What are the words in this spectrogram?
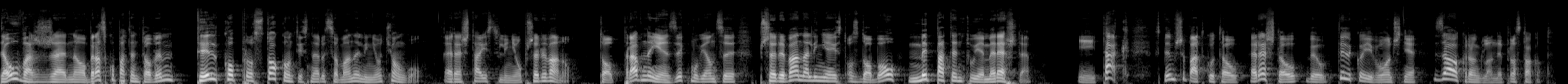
Zauważ, że na obrazku patentowym tylko prostokąt jest narysowany linią ciągłą, reszta jest linią przerywaną. To prawny język mówiący przerywana linia jest ozdobą, my patentujemy resztę. I tak, w tym przypadku tą resztą był tylko i wyłącznie zaokrąglony prostokąt.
